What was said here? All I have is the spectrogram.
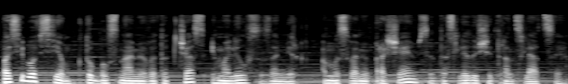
Спасибо всем, кто был с нами в этот час и молился за мир. А мы с вами прощаемся до следующей трансляции.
